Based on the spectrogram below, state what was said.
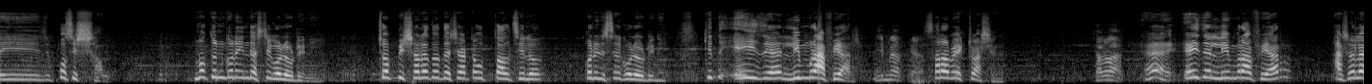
এই পঁচিশ সাল। নতুন করে ইন্ডাস্ট্রি গড়ে ওঠেনি। চব্বিশ সালে তো দেশে একটা উত্তাল ছিল কোনো ইন্ডাস্ট্রি গড়ে ওঠেনি। কিন্তু এই যে লিমরা ফেয়ার একটু আসেন। হ্যাঁ এই যে লিমরা ফেয়ার আসলে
